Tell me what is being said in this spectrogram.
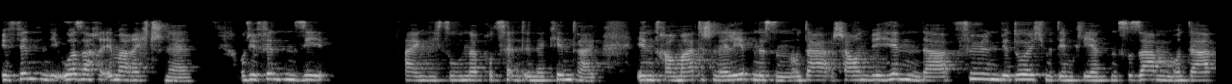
wir finden die Ursache immer recht schnell. Und wir finden sie eigentlich zu 100 Prozent in der Kindheit, in traumatischen Erlebnissen. Und da schauen wir hin, da fühlen wir durch mit dem Klienten zusammen und da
